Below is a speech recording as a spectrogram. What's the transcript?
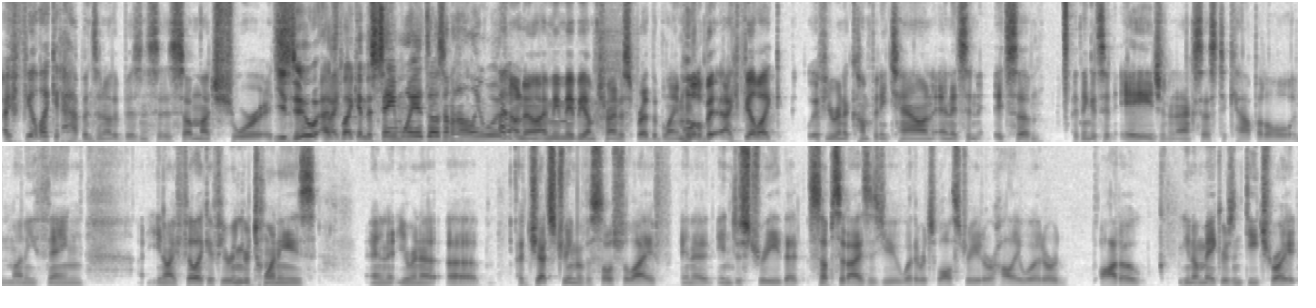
I feel like it happens in other businesses, so I'm not sure it's. You do, as I, like in the same way it does in Hollywood. I don't know. I mean, maybe I'm trying to spread the blame a little bit. I feel like if you're in a company town and it's an it's a I think it's an age and an access to capital and money thing. You know, I feel like if you're in your 20s and you're in a, a a jet stream of a social life in an industry that subsidizes you, whether it's Wall Street or Hollywood or auto, you know, makers in Detroit,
